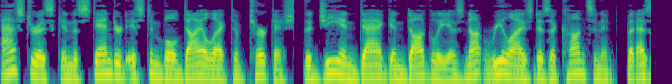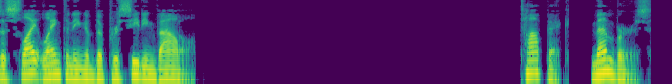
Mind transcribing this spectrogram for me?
Asterisk in the standard Istanbul dialect of Turkish, the g in dag and dogli is not realized as a consonant, but as a slight lengthening of the preceding vowel. Members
